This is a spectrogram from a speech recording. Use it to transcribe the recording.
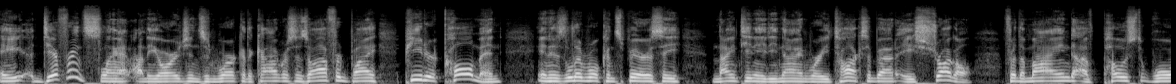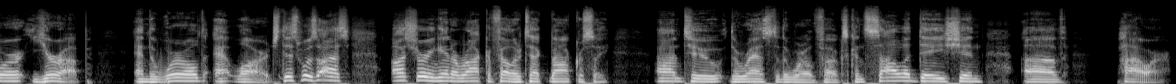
A different slant on the origins and work of the Congress is offered by Peter Coleman in his Liberal Conspiracy 1989, where he talks about a struggle for the mind of post war Europe and the world at large. This was us ushering in a Rockefeller technocracy. onto the rest of the world, folks. Consolidation of power.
